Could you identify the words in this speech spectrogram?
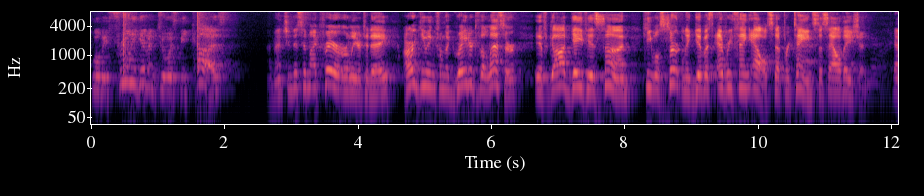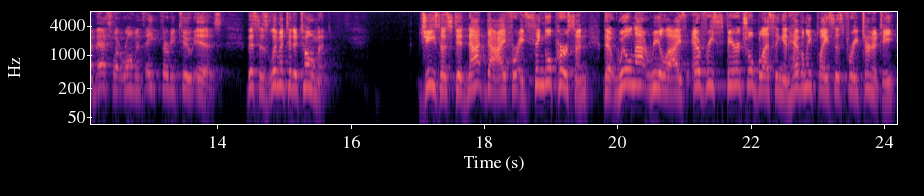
will be freely given to us because I mentioned this in my prayer earlier today, arguing from the greater to the lesser. If God gave his son, he will certainly give us everything else that pertains to salvation. And that's what Romans 8:32 is. This is limited atonement. Jesus did not die for a single person that will not realize every spiritual blessing in heavenly places for eternity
